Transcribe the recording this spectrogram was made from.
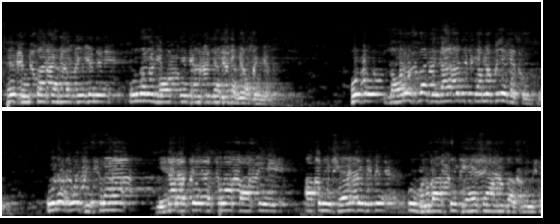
ਫਿਰ ਬਿਉਂਤਾ ਕਰਨ ਲੱਗੇ ਨੇ, ਉਹਨਾਂ ਦੀ ਮੌਤ ਦੇ ਵਾਰੰਟ ਜਾਰੀ ਕਰਨ ਲੱਗੇ ਨੇ। ਹੁਣ ਤੋਂ ਲਾਰੈਂਸ ਦਾ ਗੁਜਰਾਤ ਦੇ ਵਿੱਚ ਕੰਮ ਕੀ ਹੈ ਦੱਸੋ ਤੁਸੀਂ? ਹੁਣ ਉਹ ਜਿਸ ਤਰ੍ਹਾਂ ਮੇਰਾ ਬੱਚਾ ਚੱਪਲਾਂ ਪਾ ਕੇ ਆਪਣੇ ਸ਼ਹਿਰ ਦੇ ਵਿੱਚ ਘੁੰਮਣ ਵਾਸਤੇ ਗਿਆ ਸ਼ਾਮ ਨੂੰ 10 ਮਿੰਟ।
